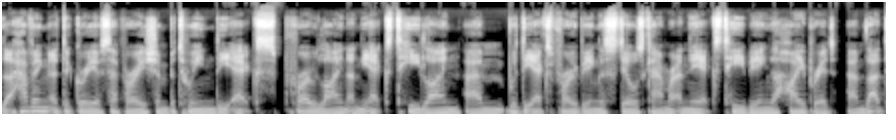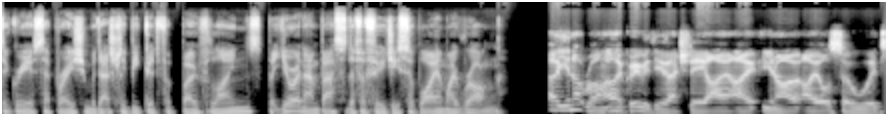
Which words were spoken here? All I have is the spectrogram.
that having a degree of separation between the X Pro line and the XT line, um, with the X Pro being the stills camera and the XT being the hybrid, um, that degree of separation would actually be good for both lines. But you're an ambassador for Fuji, so why am I wrong? Uh, you're not wrong. I agree with you. Actually, I, I you know, I also would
